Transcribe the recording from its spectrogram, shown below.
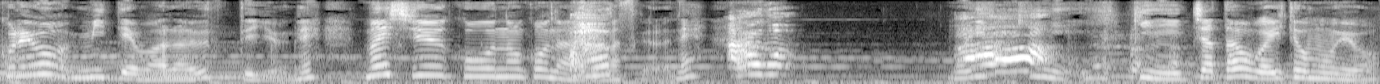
これを見て笑うっていうね。毎週このコーナーありますからね。あの、もう一気に、一気にいっちゃった方がいいと思うよ。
